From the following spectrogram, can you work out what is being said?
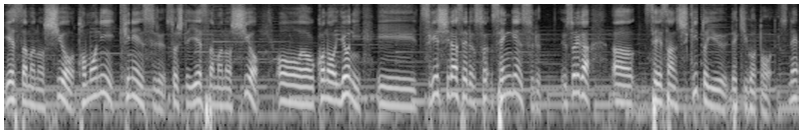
イエス様の死を共に記念するそしてイエス様の死をこの世に告げ知らせる宣言する。それが生産式という出来事ですね。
